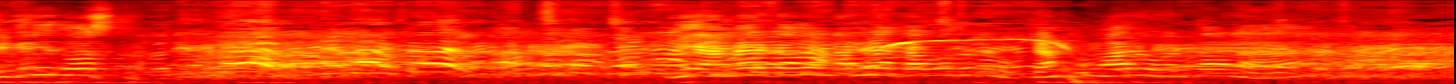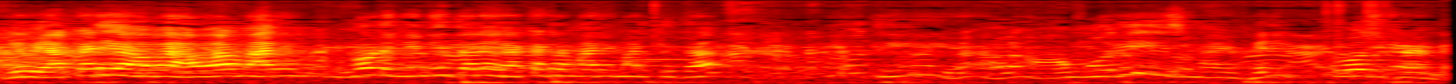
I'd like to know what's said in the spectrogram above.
ಜಿಗರಿ ದೋಸ್ತ. ಈ ಅಮೆರಿಕದ ನಮ್ಲಕ್ ಆಗೋದು ನೀವು. ಕೆಂಪು ಮಾರಿ ಹೊರ್ತಾವಲ್ಲ. ನೀವು ಯಾಕಡೆ ಅವ ಅವ ಮಾರಿ ನೋಡಿ ನಿನ್ನಿಂದ ಯಾಕಡೆ ಮಾರಿ ಮಾಡ್ತಿದ್ದ? Modi is my very close friend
